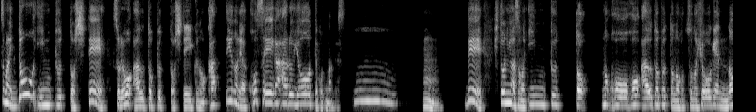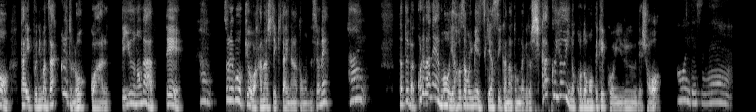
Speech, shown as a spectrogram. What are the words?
つまり、どうインプットして、それをアウトプットしていくのかっていうのには個性があるよってことなんです。うーん。うん。で、人にはそのインプットの方法、アウトプットのその表現のタイプに、まあ、ざっくりと6個あるっていうのがあって、はい。それを今日は話していきたいなと思うんですよね。はい。例えば、これはね、もうヤホさんもイメージつきやすいかなと思うんだけど、視覚優位の子供って結構いるでしょ？多いですね。うん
